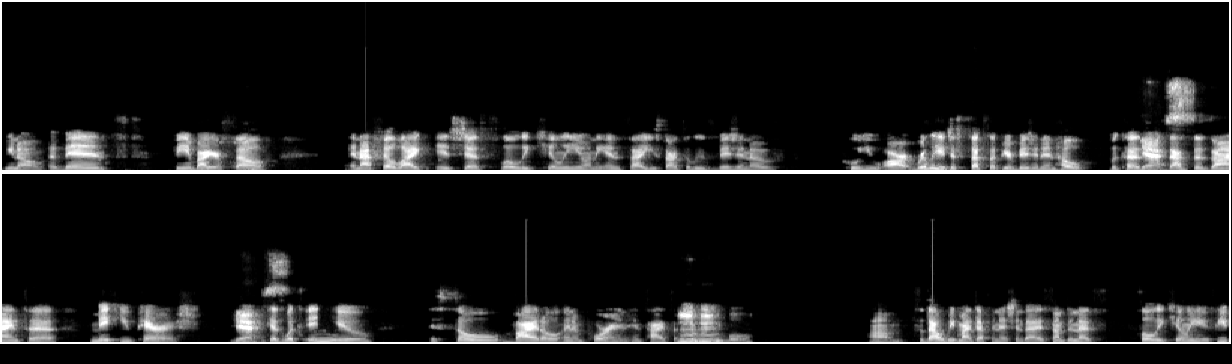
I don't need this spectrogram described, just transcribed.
you know events, being by mm-hmm. yourself. And I feel like it's just slowly killing you on the inside. You start to lose vision of who you are. Really, it just sucks up your vision and hope because yes. that's designed to make you perish. Yes. Because what's in you is so vital and important and tied to mm-hmm. other people. Um, so that would be my definition. That is something that's slowly killing you. If you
